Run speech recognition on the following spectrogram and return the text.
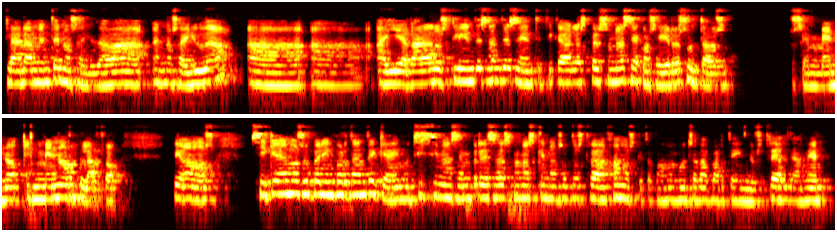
claramente nos ayudaba, nos ayuda a, a, llegar a los clientes antes, a identificar a las personas y a conseguir resultados pues en, menor, en menor plazo. Digamos, sí que vemos súper importante que hay muchísimas empresas con las que nosotros trabajamos, que tocamos mucho la parte industrial también,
